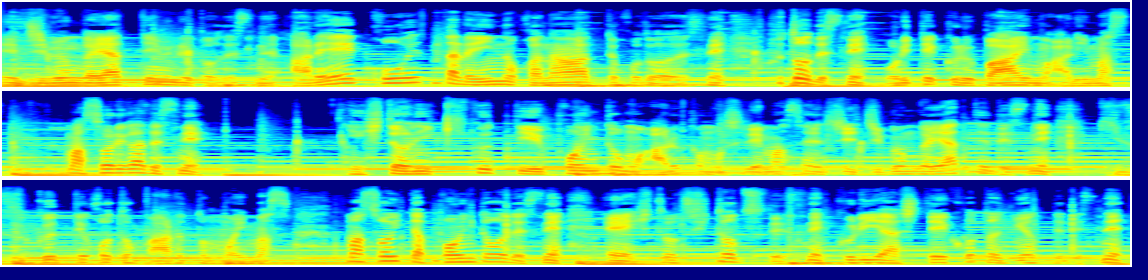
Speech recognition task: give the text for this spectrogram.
えー、自分がやってみるとですね、あれ？こうやったらいいのかな？ってことがですね、ふとですね、降りてくる場合もあります。まあそれがですね、人に聞くっていうポイントもあるかもしれませんし、自分がやってですね、気づくってこともあると思います。まあそういったポイントをですね、えー、一つ一つですね、クリアしていくことによってですね、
